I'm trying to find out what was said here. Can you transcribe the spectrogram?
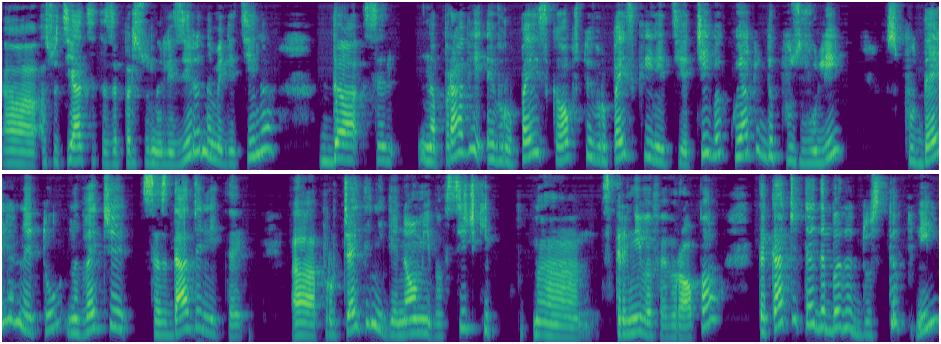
а, Асоциацията за персонализирана медицина да се направи европейска, общо европейска инициатива, която да позволи споделянето на вече създадените, а, прочетени геноми във всички а, страни в Европа, така че те да бъдат достъпни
